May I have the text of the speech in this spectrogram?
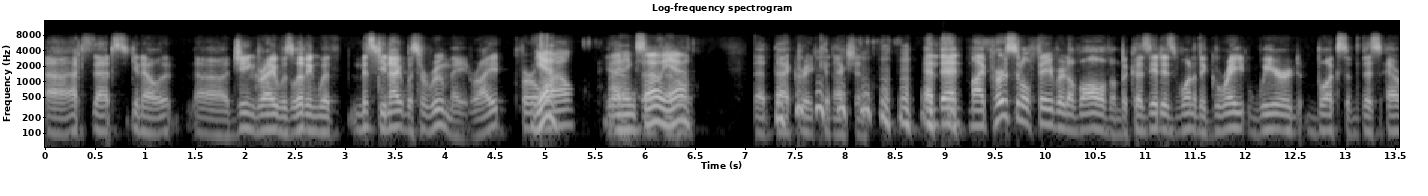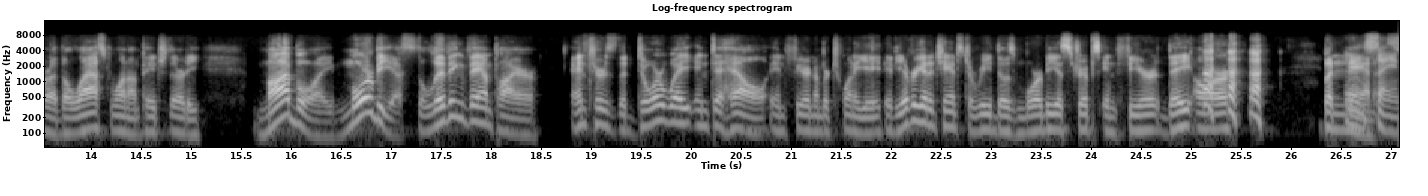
uh, that's that's you know uh, Jean Grey was living with Misty Knight was her roommate right? For a Yeah, while. I think so, yeah. whole- That that great connection. and then my personal favorite of all of them because it is one of the great weird books of this era. The last one on page thirty, my boy Morbius, the living vampire. Enters the doorway into hell in Fear number 28. If you ever get a chance to read those Morbius strips in Fear, they are bananas. insane.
